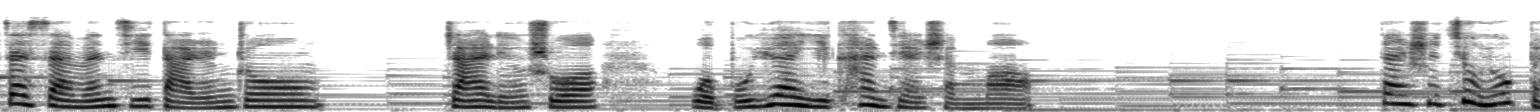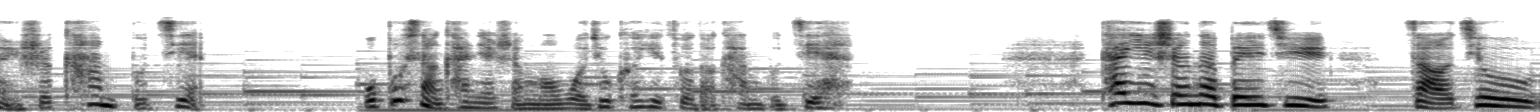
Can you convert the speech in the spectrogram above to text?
在散文集《打人》中，张爱玲说：“我不愿意看见什么，但是就有本事看不见。”我不想看见什么，我就可以做到看不见。他一生的悲剧早就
